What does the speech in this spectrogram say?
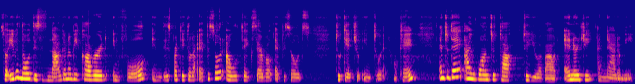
So, even though this is not going to be covered in full in this particular episode, I will take several episodes to get you into it, okay? And today I want to talk to you about energy anatomy.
